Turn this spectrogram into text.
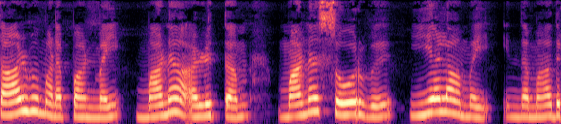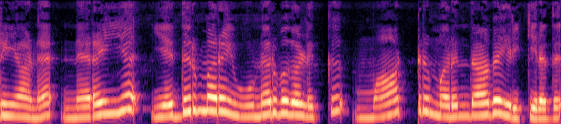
தாழ்வு மனப்பான்மை மன அழுத்தம் மன சோர்வு இயலாமை இந்த மாதிரியான நிறைய எதிர்மறை உணர்வுகளுக்கு மாற்று மருந்தாக இருக்கிறது.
